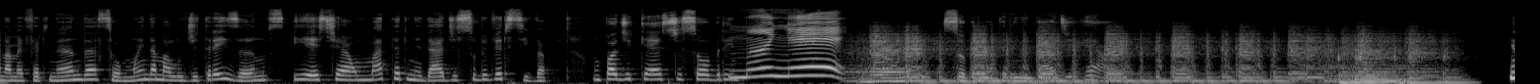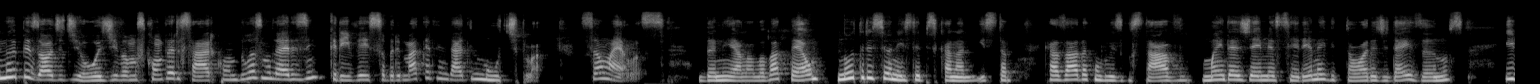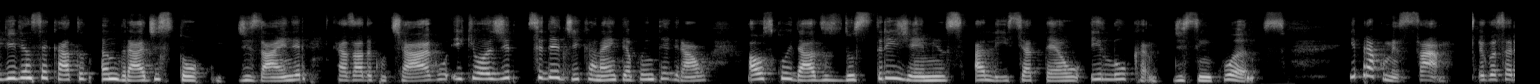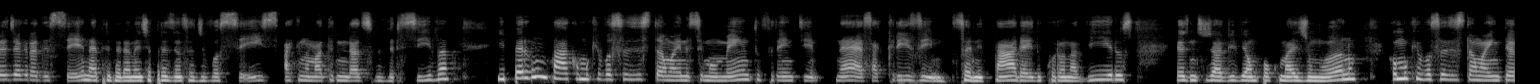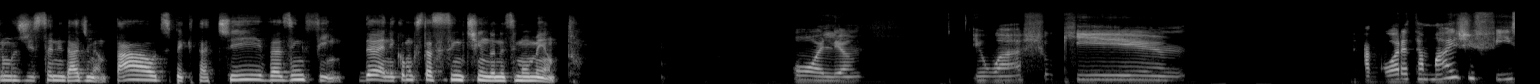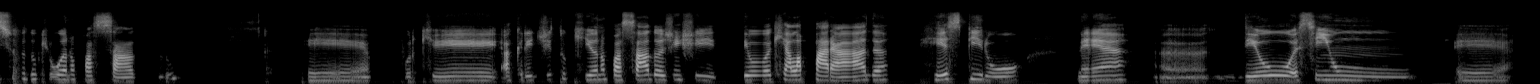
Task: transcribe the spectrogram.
meu nome é Fernanda, sou mãe da Malu de 3 anos e este é o Maternidade Subversiva, um podcast sobre. Mãe! sobre maternidade real. E no episódio de hoje vamos conversar com duas mulheres incríveis sobre maternidade múltipla. São elas, Daniela Lovatel, nutricionista e psicanalista, casada com Luiz Gustavo, mãe das gêmeas Serena e Vitória, de 10 anos, e Vivian Secato Andrade Stocco, designer, casada com Tiago e que hoje se dedica né, em tempo integral aos cuidados dos trigêmeos Alicia, Tel e Luca, de 5 anos. E para começar, eu gostaria de agradecer, né, primeiramente, a presença de vocês aqui no Maternidade Subversiva e perguntar como que vocês estão aí nesse momento frente, né, essa crise sanitária aí do coronavírus, que a gente já vive há um pouco mais de um ano, como que vocês estão aí em termos de sanidade mental, de expectativas, enfim. Dani, como que está se sentindo nesse momento? Olha, eu acho que agora está mais difícil do que o ano passado. É, porque acredito que ano passado a gente deu aquela parada, respirou, né? Uh, deu assim um. É,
